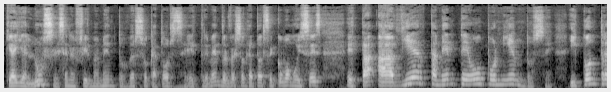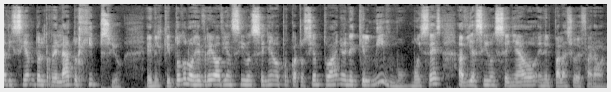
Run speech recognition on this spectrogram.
que haya luces en el firmamento, verso 14. Es tremendo el verso 14, como Moisés está abiertamente oponiéndose y contradiciendo el relato egipcio en el que todos los hebreos habían sido enseñados por 400 años, en el que el mismo Moisés había sido enseñado en el palacio de Faraón.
